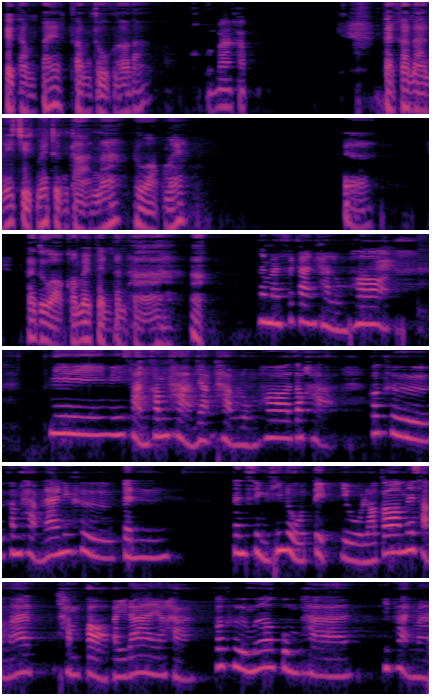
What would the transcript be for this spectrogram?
ไปทำไปทำถูกแล้วละขอบคุณมากครับ แต่ขณะนี้จิตไม่ถึงฐานนะดูออกไหมเออถ้าดูออกก็ไม่เป็นปัญหาอะนมัสการค่ะหลวงพ่อ มีมีสามคำถามอยากถามหลวงพ่อเจ้าค่ะ ก็คือคำถามแรกนี่คือเป็นเป็นสิ่งที่หนูติดอยู่ แล้วก็ไม่สามารถทำต่อไปได้อะค่ะ ก็คือเมื่อกุมภา ที่ผ่านมา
